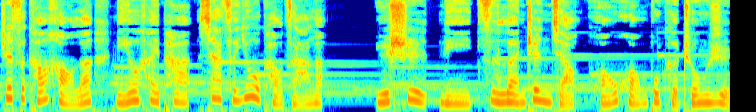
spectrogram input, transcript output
这次考好了，你又害怕下次又考砸了。于是你自乱阵脚，惶惶不可终日，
